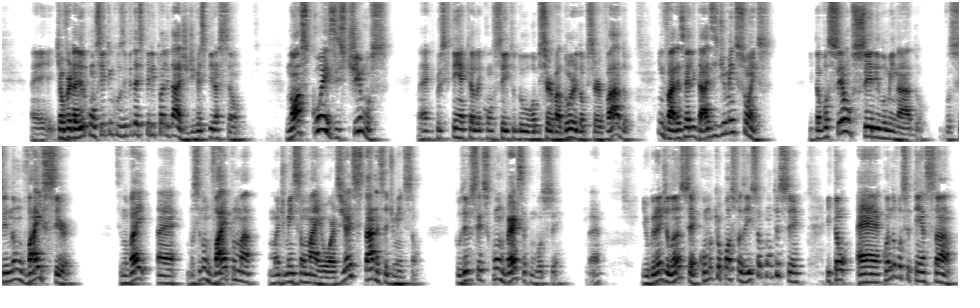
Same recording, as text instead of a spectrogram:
é, que é o verdadeiro conceito inclusive da espiritualidade, de respiração. Nós coexistimos né? Por isso que tem aquele conceito do observador e do observado em várias realidades e dimensões. Então você é um ser iluminado. Você não vai ser. Você não vai, é, você não vai para uma, uma dimensão maior. Você já está nessa dimensão. Inclusive você conversa com você. Né? E o grande lance é como que eu posso fazer isso acontecer. Então, é, quando você tem essa,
